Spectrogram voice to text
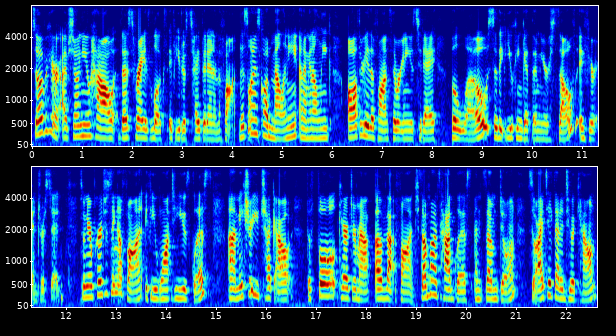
So over here, I've shown you how this phrase looks if you just type it in in the font. This one is called Melanie, and I'm gonna link all three of the fonts that we're gonna use today below so that you can get them yourself if you're interested. So when you're purchasing a font, if you want to use glyphs, uh, make sure you check out the full character map of that font. Some fonts have glyphs and some don't, so I take that into account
